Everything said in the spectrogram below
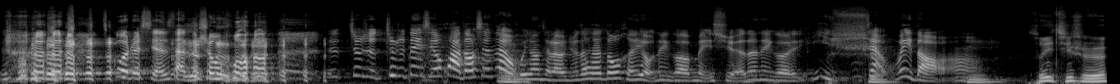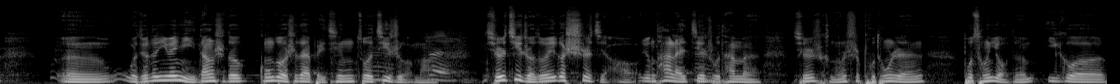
过着闲散的生活，就是就是那些话，到现在我回想起来，我觉得他都很有那个美学的那个意价味道，嗯，所以其实。嗯，我觉得，因为你当时的工作是在北京做记者嘛，对，其实记者作为一个视角，用它来接触他们，其实可能是普通人不曾有的一个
